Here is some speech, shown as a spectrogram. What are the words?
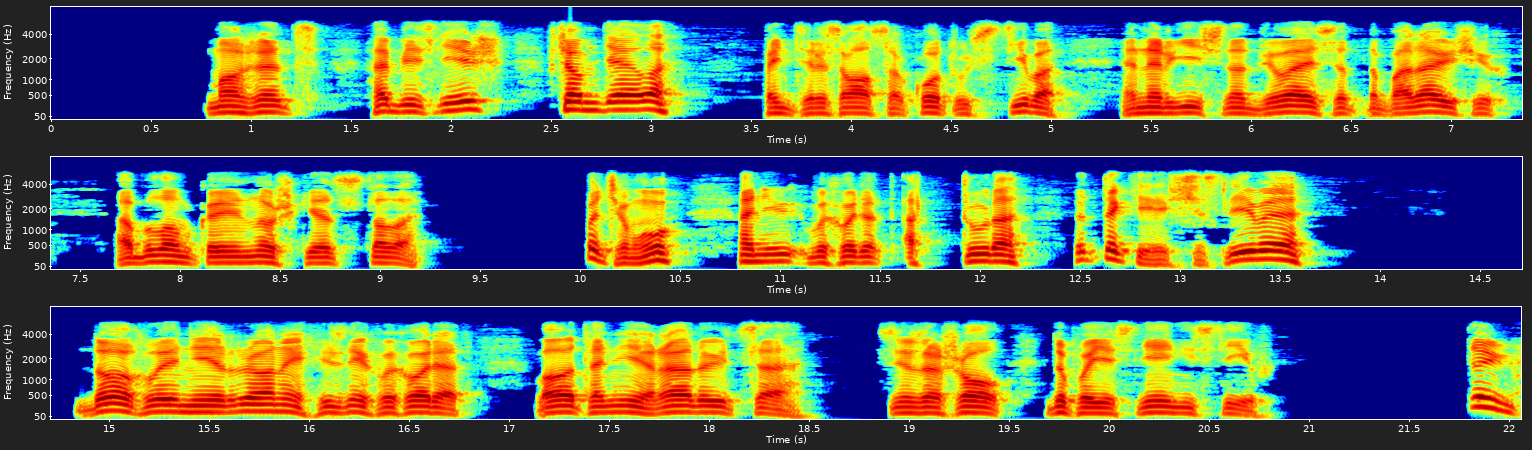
— Может, объяснишь, в чем дело? — поинтересовался кот у Стива, энергично отбиваясь от нападающих обломкой ножки от стола. Почему они выходят оттуда такие счастливые? Дохлые нейроны из них выходят, вот они радуются, снизошел до пояснений Стив. Эх,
